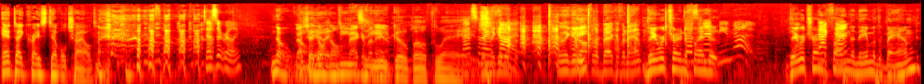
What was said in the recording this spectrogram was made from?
Antichrist Devil Child. Does it really? No, Which I don't know. It means Back of that an you amp. go both ways. That's what Then I they get thought. They get off the back of an amp? they were trying to Doesn't find it it. mean that? They were trying Back to find then? the name of the band,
